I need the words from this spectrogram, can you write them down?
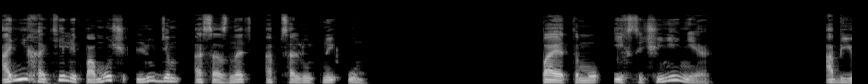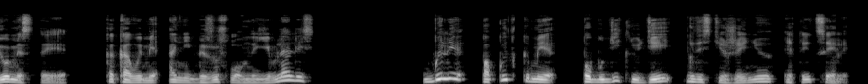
Они хотели помочь людям осознать абсолютный ум. Поэтому их сочинения, объемистые, каковыми они безусловно являлись, были попытками побудить людей к достижению этой цели.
